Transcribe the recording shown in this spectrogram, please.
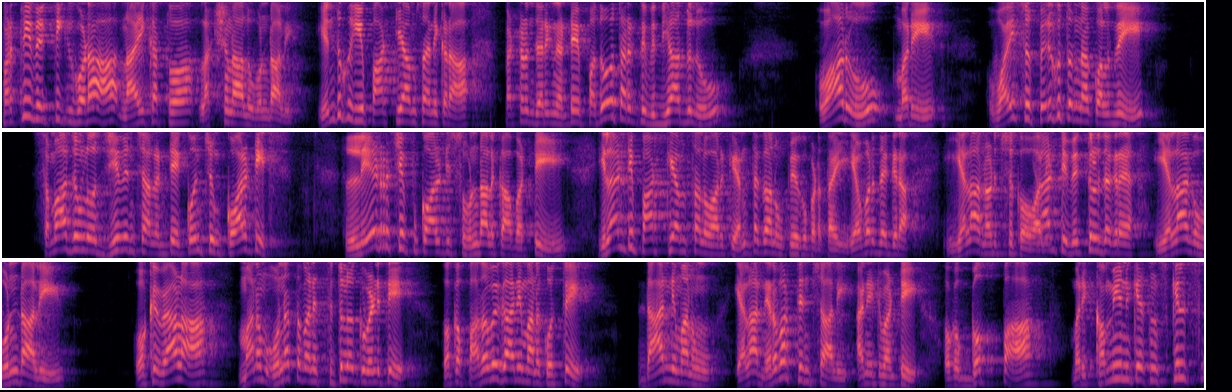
ప్రతి వ్యక్తికి కూడా నాయకత్వ లక్షణాలు ఉండాలి. ఎందుకు ఈ పాఠ్యాంశాన్ని ఇక్కడ పెట్టడం జరిగిందంటే పదో తరగతి విద్యార్థులు వారు మరి వయసు పెరుగుతున్న కొలది సమాజంలో జీవించాలంటే కొంచెం క్వాలిటీస్ లీడర్షిప్ క్వాలిటీస్ ఉండాలి కాబట్టి ఇలాంటి పాఠ్యాంశాలు వారికి ఎంతగానో ఉపయోగపడతాయి. ఎవరి దగ్గర ఎలా నడుచుకోవాలి? అలాంటి వ్యక్తుల దగ్గర ఎలాగ ఉండాలి? ఒకవేళ మనం ఉన్నతమైన స్థితిలోకి వెళితే ఒక పదవి కానీ మనకు వస్తే దాన్ని మనం ఎలా నిర్వర్తించాలి అనేటువంటి ఒక గొప్ప మరి కమ్యూనికేషన్ స్కిల్స్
